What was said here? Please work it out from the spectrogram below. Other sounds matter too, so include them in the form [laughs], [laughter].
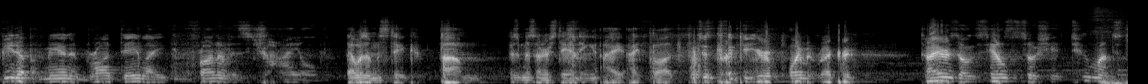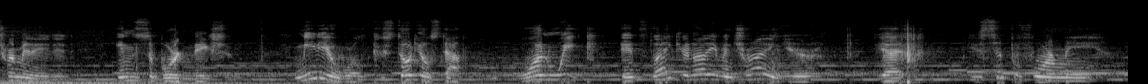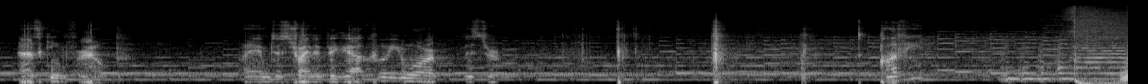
beat up a man in broad daylight in front of his child. That was a mistake. Um, it was a misunderstanding. I, I thought. Just look at your employment record. Tire Zone sales associate, two months terminated, insubordination. Media World custodial staff, one week. It's like you're not even trying here. Yet, you sit before me asking for help. I am just trying to figure out who you are, Mr. Coffee?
